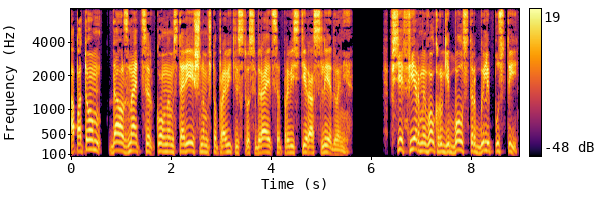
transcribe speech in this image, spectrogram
а потом дал знать церковным старейшинам, что правительство собирается провести расследование. Все фермы в округе Болстер были пусты.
